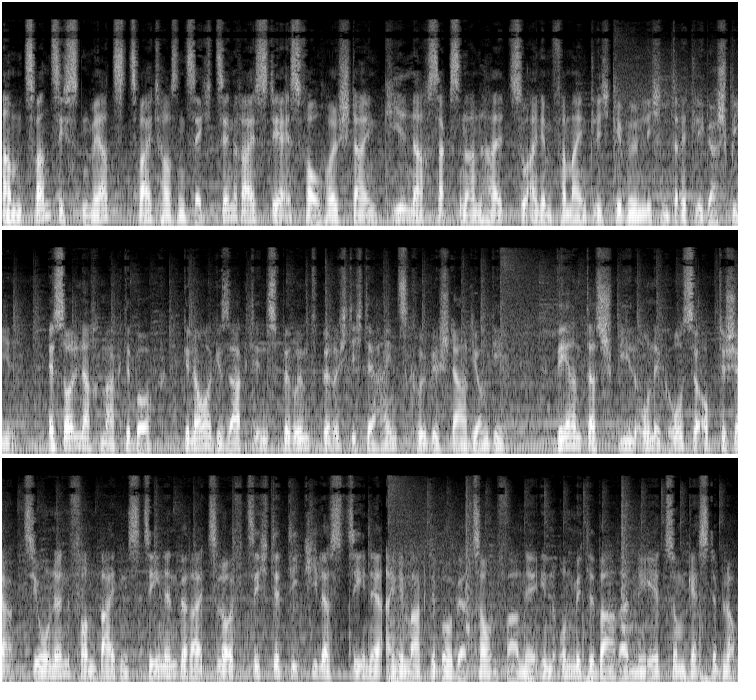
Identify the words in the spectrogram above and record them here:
Am 20. März 2016 reist der SV Holstein Kiel nach Sachsen-Anhalt zu einem vermeintlich gewöhnlichen Drittligaspiel. Es soll nach Magdeburg, genauer gesagt ins berühmt-berüchtigte Heinz-Krügel-Stadion gehen. Während das Spiel ohne große optische Aktionen von beiden Szenen bereits läuft, sichtet die Kieler Szene eine Magdeburger Zaunfahne in unmittelbarer Nähe zum Gästeblock.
